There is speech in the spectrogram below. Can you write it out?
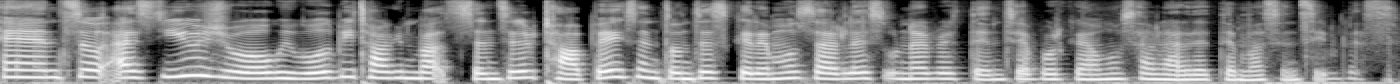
And so, as usual, we will be talking about sensitive topics. Entonces, queremos darles una advertencia porque vamos a hablar de temas sensibles.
